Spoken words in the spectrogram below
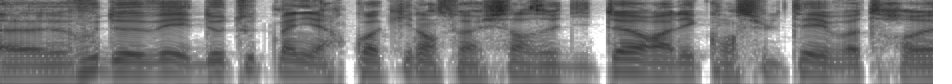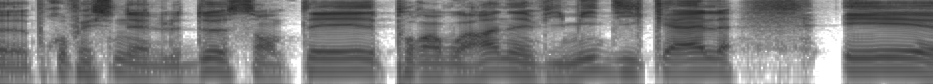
euh, vous devez, de toute manière, quoi qu'il en soit, chers auditeurs, aller consulter votre euh, professionnel de santé pour avoir un avis médical et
